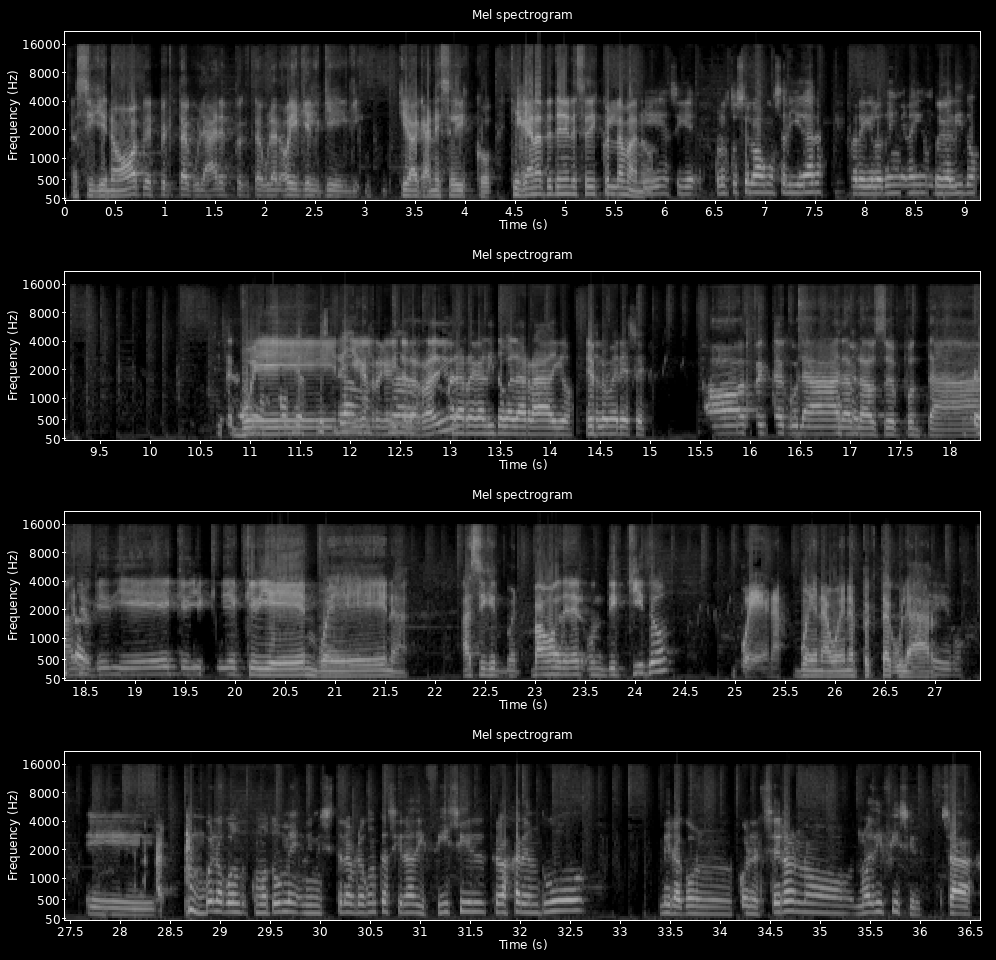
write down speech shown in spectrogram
Así que no, espectacular, espectacular. Oye, qué, qué, qué bacán ese disco. Qué ganas de tener ese disco en la mano. Sí, así que pronto se lo vamos a llegar para que lo tengan ahí un regalito. Física, llega el regalito a la radio. Para regalito para la radio, se lo merece. Oh, espectacular, aplauso espontáneo, qué bien, qué bien, qué bien, qué bien, buena. Así que bueno, vamos a tener un disquito, buena, buena, buena, espectacular. Sí, po. Y, bueno, con- como tú me, me hiciste la pregunta si era difícil trabajar en dúo, mira, con, con el cero no, no es difícil. O sea,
